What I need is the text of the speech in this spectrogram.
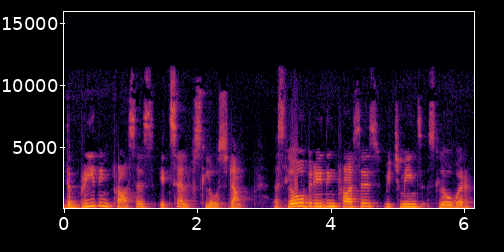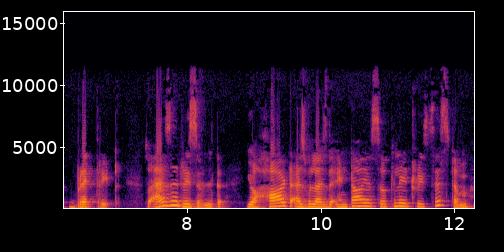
the breathing process itself slows down. A slow breathing process which means slower breath rate. So as a result, your heart as well as the entire circulatory system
